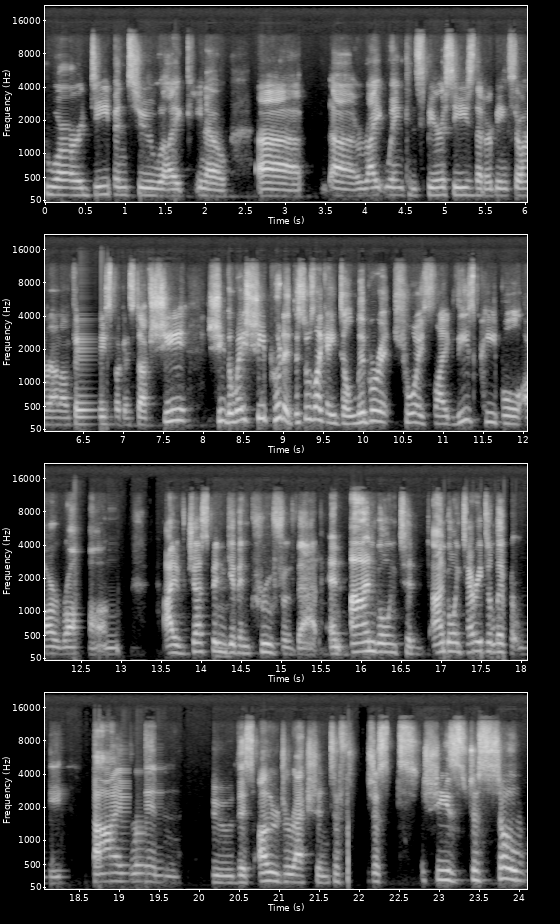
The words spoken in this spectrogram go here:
who are deep into like you know uh, uh, right wing conspiracies that are being thrown around on Facebook and stuff. She she the way she put it, this was like a deliberate choice. Like these people are wrong. I've just been given proof of that, and I'm going to I'm going to very deliberately dive in to this other direction to just she's just so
